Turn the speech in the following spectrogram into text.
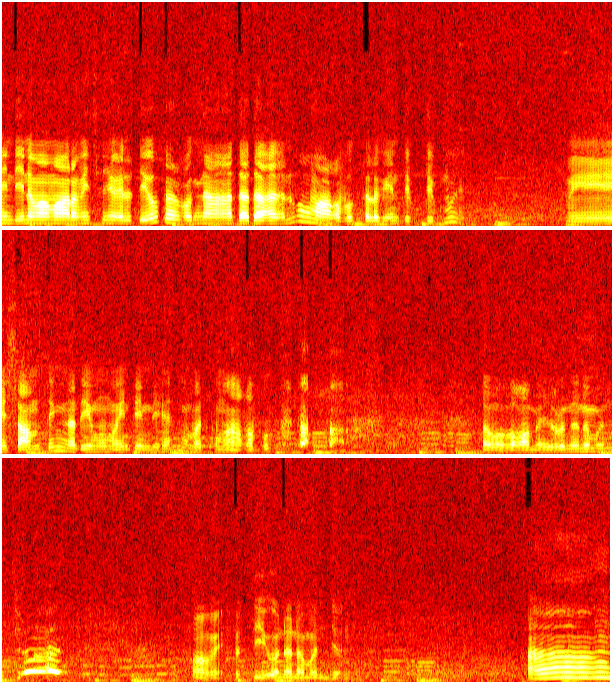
hindi na mamaramit sa yung LTO, pero pag nadadaanan mo, makakabog talaga yung dibdib mo eh. May something na di mo maintindihan kung ba't kumakabog. Tama baka mayroon na naman dyan. Ah, may LTO na naman dyan. Ah,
